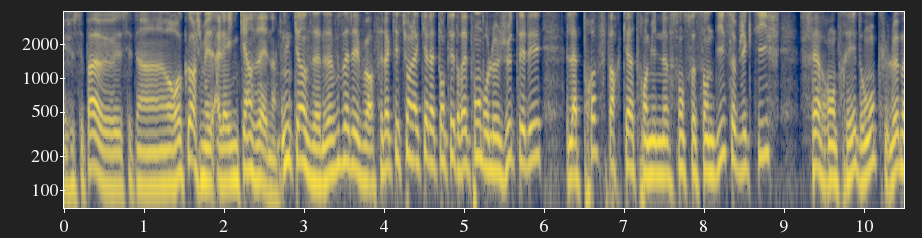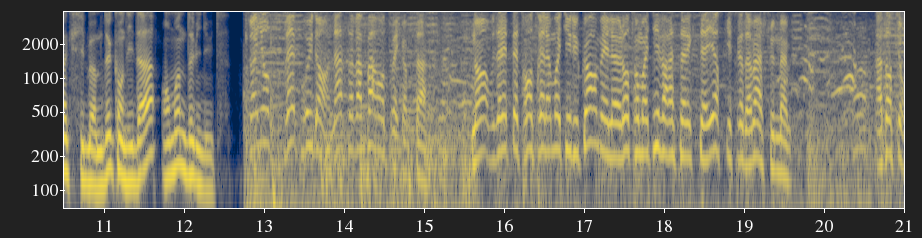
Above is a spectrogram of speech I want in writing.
Je sais pas, euh, c'est un record, je mets, elle a une quinzaine. Une quinzaine, vous allez voir. C'est la question à laquelle a tenté de répondre le jeu télé La preuve par 4 en 1970. Objectif, faire rentrer donc le maximum de candidats en moins de deux minutes. Soyons très prudents, là ça va pas rentrer comme ça. Non, vous allez peut-être rentrer la moitié du corps, mais l'autre moitié va rester à l'extérieur, ce qui serait dommage tout de même. Attention.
